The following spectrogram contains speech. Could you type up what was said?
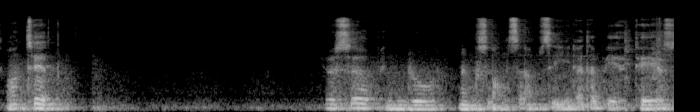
สองเจ็ด user เป็น root หนึ่งสองสามสี่ database test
